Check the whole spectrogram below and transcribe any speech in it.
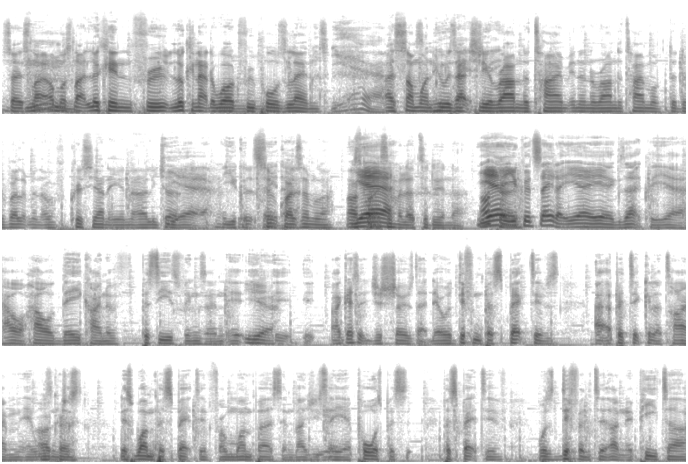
so it's like almost Mm. like looking through looking at the world through Paul's lens Yeah. as someone who was actually actually. around the time in and around the time of the development of Christianity in the early church Yeah, you could It's say quite that. similar That's Yeah. quite similar to doing that. Yeah, Okay. you could say that. Yeah, yeah, exactly. Yeah, how how they kind of perceive things, and it, Yeah. it, it, I guess it just shows that there were different perspectives at a particular time. It wasn't Okay. just this one perspective from one person. But as you say, Yeah. yeah, Paul's pers- perspective was different to I don't know Peter.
